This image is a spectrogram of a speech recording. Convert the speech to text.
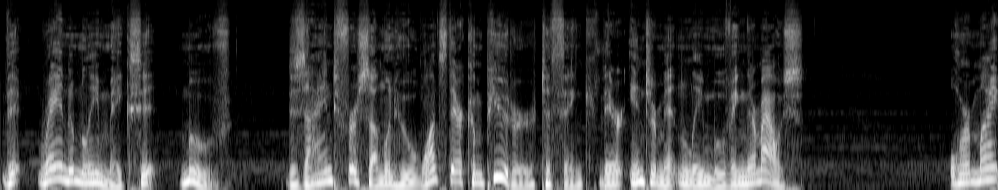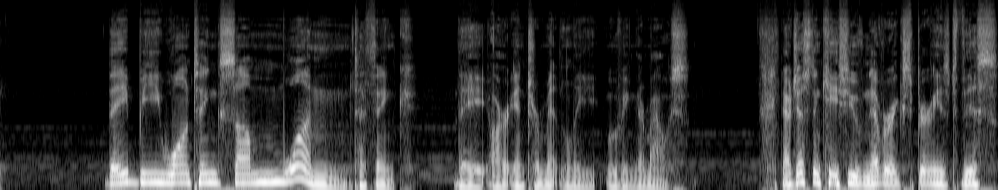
that randomly makes it move, designed for someone who wants their computer to think they're intermittently moving their mouse. Or might they be wanting someone to think they are intermittently moving their mouse. Now, just in case you've never experienced this,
